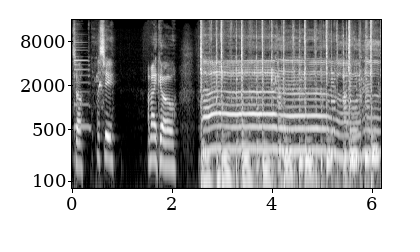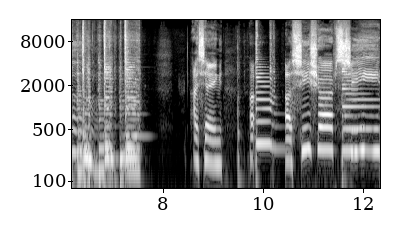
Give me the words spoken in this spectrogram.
So let's see. I might go. I sang. Uh, a C sharp C.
